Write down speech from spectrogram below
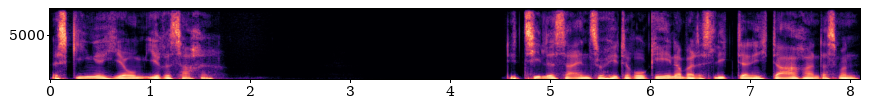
es ginge hier um ihre Sache. Die Ziele seien so heterogen, aber das liegt ja nicht daran, dass man,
